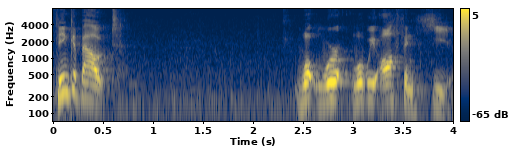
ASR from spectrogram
think about what, we're, what we often hear,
